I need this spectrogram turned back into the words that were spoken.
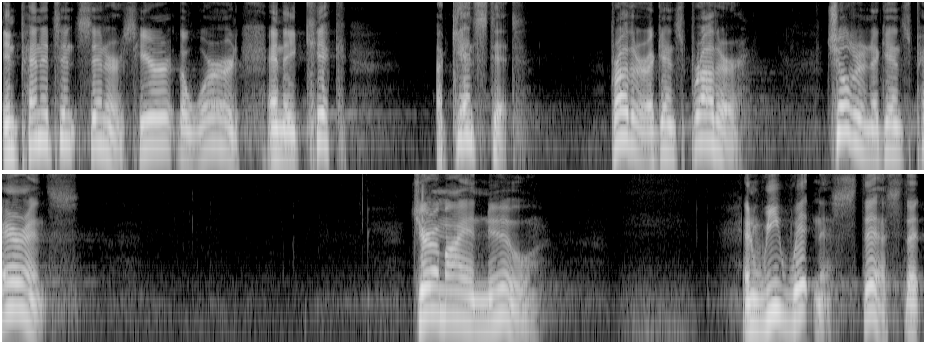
Impenitent sinners hear the word and they kick against it. Brother against brother, children against parents. Jeremiah knew, and we witness this, that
